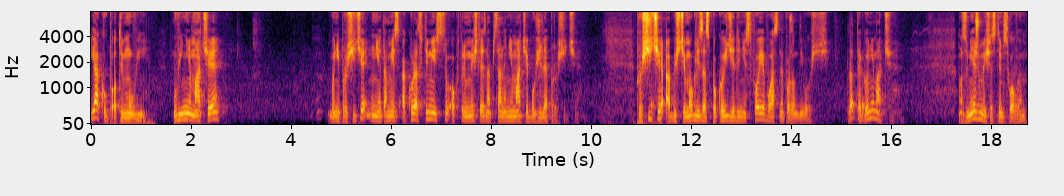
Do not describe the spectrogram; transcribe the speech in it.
Jakub o tym mówi. Mówi, nie macie, bo nie prosicie? Nie, tam jest akurat w tym miejscu, o którym myślę, jest napisane, nie macie, bo źle prosicie. Prosicie, abyście mogli zaspokoić jedynie swoje własne porządliwości. Dlatego nie macie. No, zmierzmy się z tym słowem,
